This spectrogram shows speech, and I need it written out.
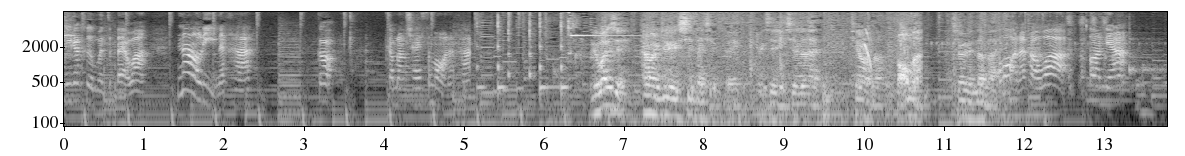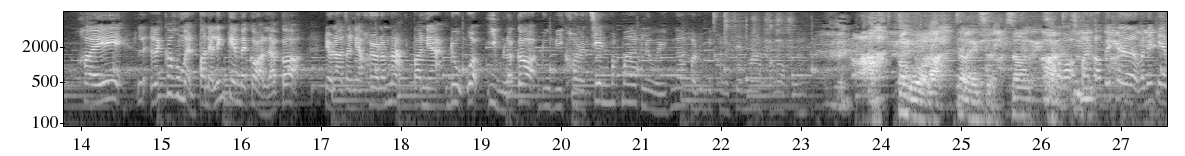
นี่ก็คือมันจะแปลว่าหน้าหลีนะคะ ก็กำลังใช้สมองนะคะ 没关系，看完这个戏在减肥，而且你现在挺好的，饱满，胶原蛋白 เขา。บอกนะคะว่าตอนเนี้ยเฮ้ยแล้วก็คือเหมือนตอนเนี้ยเล่นเกมไปก่อน แล้วก็เดี๋ยวหลังจากเนี้ยเขาลดน้ำหนักตอนเนี้ยดูอวบอิ่มแล้วก็ดูมีคอลลาเจนมากๆเลยหน้าเขาดูมีคอลลาเจนมากเขาบอกเลย 啊，放过我了，再来一次，三 เขาบอกปล่อย 二 เขาไปเถอะมาเล่นเกม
